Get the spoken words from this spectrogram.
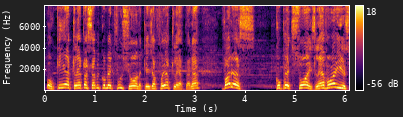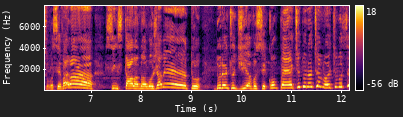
bom, quem é atleta sabe como é que funciona, quem já foi atleta, né? Várias competições levam a isso. Você vai lá, se instala no alojamento, durante o dia você compete, durante a noite você.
